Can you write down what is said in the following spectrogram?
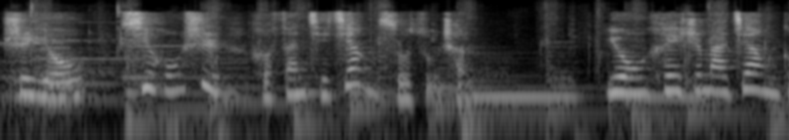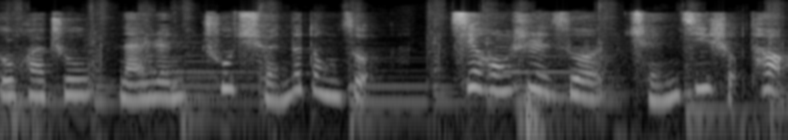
是由西红柿和番茄酱所组成，用黑芝麻酱勾画出男人出拳的动作，西红柿做拳击手套，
